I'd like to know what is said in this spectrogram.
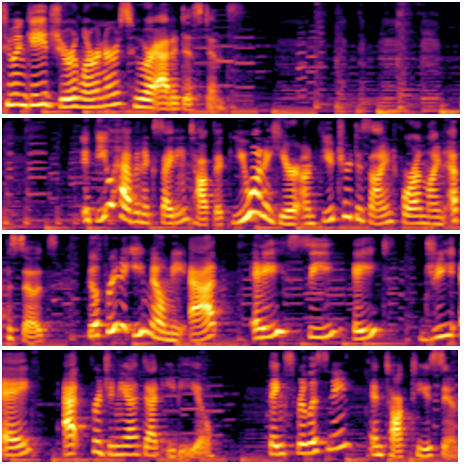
to engage your learners who are at a distance. If you have an exciting topic you want to hear on future Designed for Online episodes, feel free to email me at ac8ga at virginia.edu. Thanks for listening and talk to you soon.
